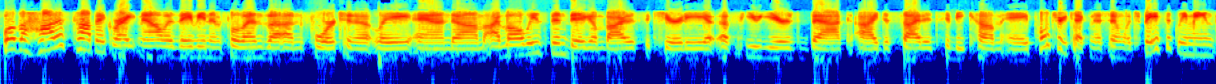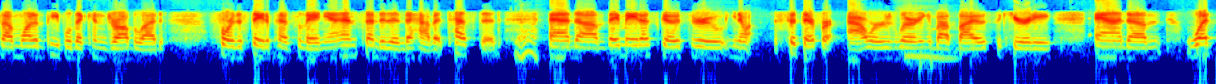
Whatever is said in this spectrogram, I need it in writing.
Well, the hottest topic right now is avian influenza, unfortunately, and um, I've always been big on biosecurity. A few years back, I decided to become a poultry technician, which basically means I'm one of the people that can draw blood for the state of Pennsylvania and send it in to have it tested. Yeah. And um, they made us go through, you know, sit there for hours learning about biosecurity. And um, what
